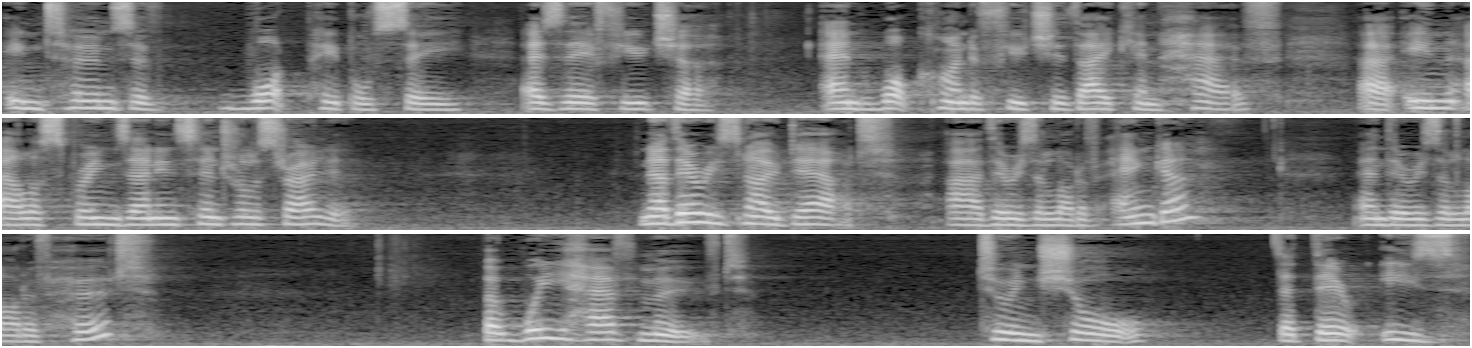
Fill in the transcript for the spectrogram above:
in terms of what people see as their future and what kind of future they can have uh, in Alice Springs and in Central Australia. Now, there is no doubt uh, there is a lot of anger and there is a lot of hurt, but we have moved to ensure that there is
